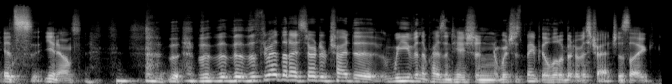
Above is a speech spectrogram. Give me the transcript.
it's you know the, the, the, the, thread that I sort of tried to weave in the presentation, which is maybe a little bit of a stretch, is like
